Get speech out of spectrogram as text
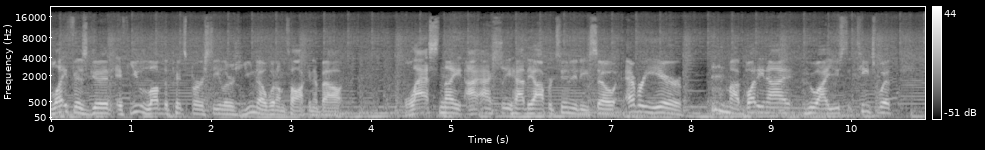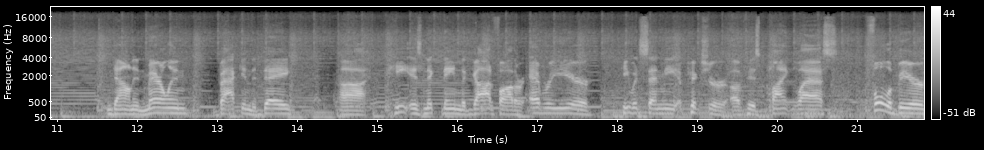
life is good. If you love the Pittsburgh Steelers, you know what I'm talking about. Last night, I actually had the opportunity. So every year, my buddy and I, who I used to teach with down in Maryland, back in the day. Uh, he is nicknamed the Godfather. Every year, he would send me a picture of his pint glass full of beer.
